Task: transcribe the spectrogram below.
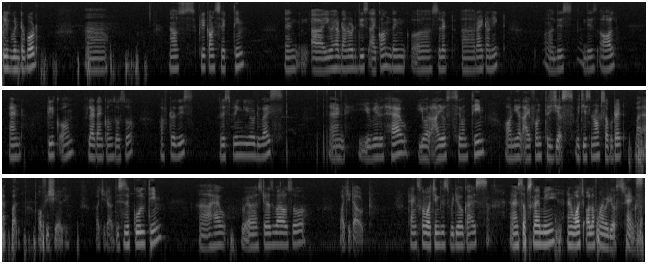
click winterboard uh, now click on select theme. Then uh, you have downloaded this icon. Then uh, select uh, right on it uh, this this all and click on flat icons also. After this respring your device and you will have your iOS 7 theme on your iPhone 3GS which is not supported by Apple officially. Watch it out. This is a cool theme. Uh, I have uh, status bar also. Watch it out. Thanks for watching this video guys. And subscribe me and watch all of my videos. Thanks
